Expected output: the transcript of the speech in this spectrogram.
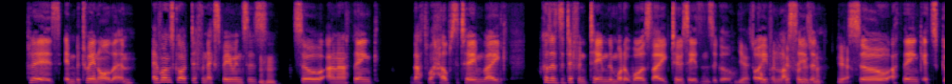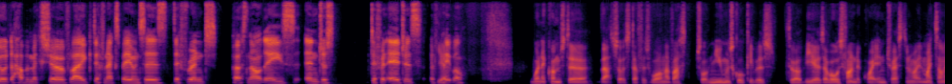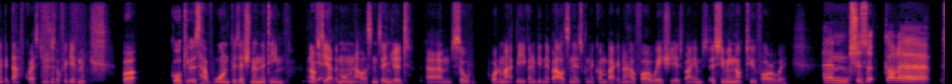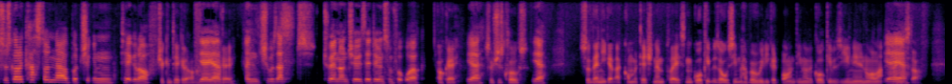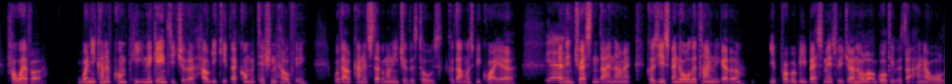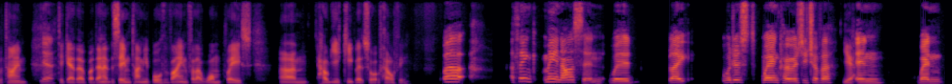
players in between all them. Everyone's got different experiences. Mhm. So, and I think that's what helps the team, like because it's a different team than what it was like two seasons ago, Yeah, or even last season. Yeah. So I think it's good to have a mixture of like different experiences, different personalities, and just different ages of Yeah. people. when it comes to that sort of stuff as well, and I've asked sort of numerous goalkeepers throughout the years, I've always found it quite interesting, right? It might sound like a daft question, so forgive me. But goalkeepers have one position in the team. And obviously at the moment, Allison's injured. Um, so automatically you're going to be in there, but Allison is going to come back. I don't know how far away she is, but I'm assuming not too far away. Um, she's got a she's got a cast on now, but she can take it off. She can take it off. Yeah, yeah. Okay. And she was at train on Tuesday doing some footwork. Okay. Yeah, So she's close. yeah, So then you get that competition in place. And goalkeepers always seem to have a really good bond, you know, the goalkeepers union and all that Yeah, kind yeah. of stuff. However, when you're kind of competing against each other, how do you keep that competition healthy without kind of stepping on each other's toes? Because that must be quite a, yeah. an interesting dynamic because you spend all the time together. you're probably best mates with each other. I know a lot of goalkeepers that hang out all the time Yeah. together, but then at the same time, you're both vying for that one place. Um, how do you keep it sort of healthy? Well, I think me and Alison would like we just we encourage each other. Yeah. In when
